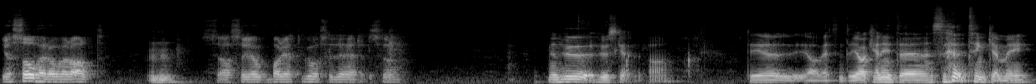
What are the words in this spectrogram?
jag sover överallt. Mhm. Så alltså jag har börjat gå sådär så. Men hur, hur ska... Ja. Det, jag vet inte, jag kan inte ens tänka mig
